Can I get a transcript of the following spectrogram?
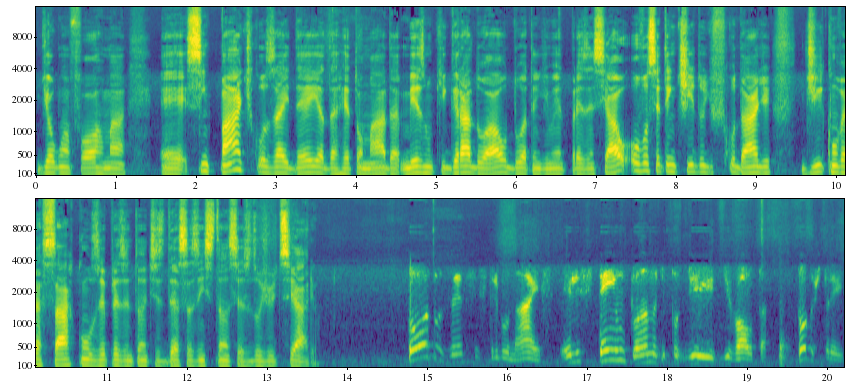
de alguma forma é, simpáticos à ideia da retomada, mesmo que gradual, do atendimento presencial? Ou você tem tido dificuldade de conversar com os representantes dessas instâncias do Judiciário? Todos esses tribunais, eles têm um plano de, de, de volta, todos três.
